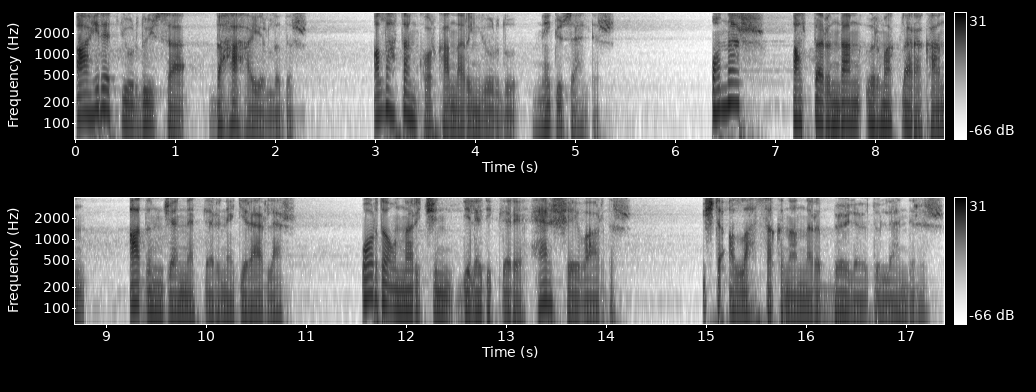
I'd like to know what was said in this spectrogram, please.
Ahiret yurduysa daha hayırlıdır. Allah'tan korkanların yurdu ne güzeldir. Onlar altlarından ırmaklar akan adın cennetlerine girerler. Orada onlar için diledikleri her şey vardır. İşte Allah sakınanları böyle ödüllendirir.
